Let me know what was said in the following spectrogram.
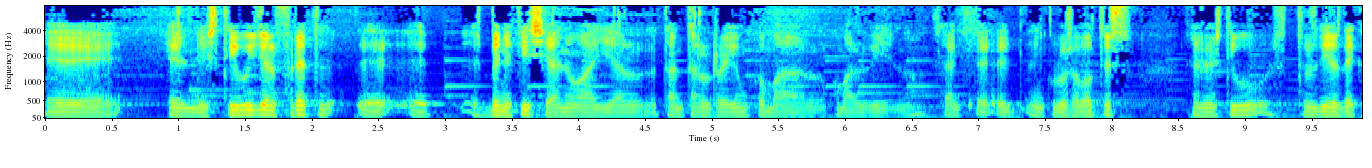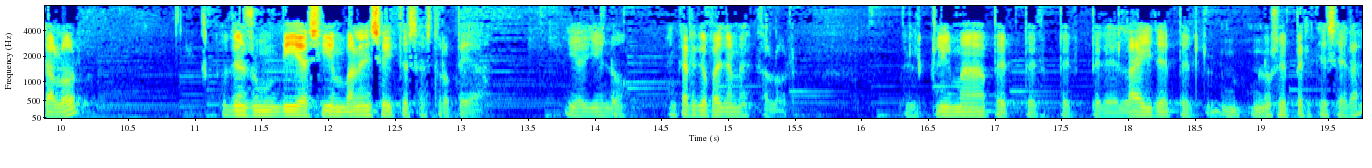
eh, el l'estiu i el fred eh, eh, es beneficia no? Ahí el, tant al raïm com al, com al vi. No? O sea, eh, inclús a voltes en l'estiu, estos dies de calor, tu tens un vi així en València i te s'estropea. I allí no, encara que faci més calor. El clima, per, per, per, per l'aire, per, no sé per què serà,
